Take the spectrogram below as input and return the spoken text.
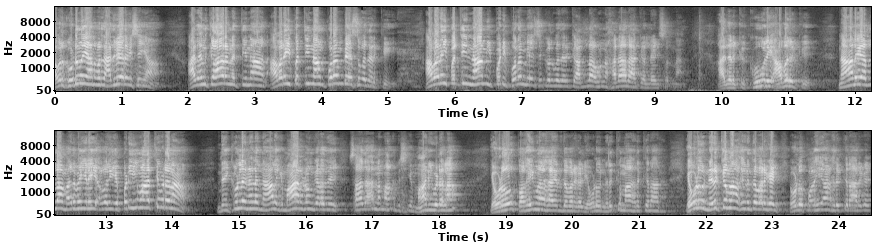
அவர் கொடுமையானவர் தான், அது வேற விஷயம். அதன் காரணத்தினால் அவரை பற்றி நாம் புறம் பேசுவதற்கு அவரை பற்றி நாம் இப்படி புறம் பேசிக் கொள்வதற்கு அல்லாஹ் ஒன்றும் ஹலாலாக்கல்லன்னு சொன்னாங்க. அதற்கு கூலி அவருக்கு. நாளை எல்லாம் மறுமையிலே அவரை எப்படியும் மாற்றி விடலாம். இன்னைக்குள்ள நிலை நாளைக்கு மாறணுங்கிறது சாதாரணமான விஷயம். மாறிவிடலாம் எவ்வளோ பகைமாக இருந்தவர்கள் எவ்வளோ நெருக்கமாக இருக்கிறார்கள் எவ்வளோ நெருக்கமாக இருந்தவர்கள் எவ்வளோ பகையாக இருக்கிறார்கள்.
